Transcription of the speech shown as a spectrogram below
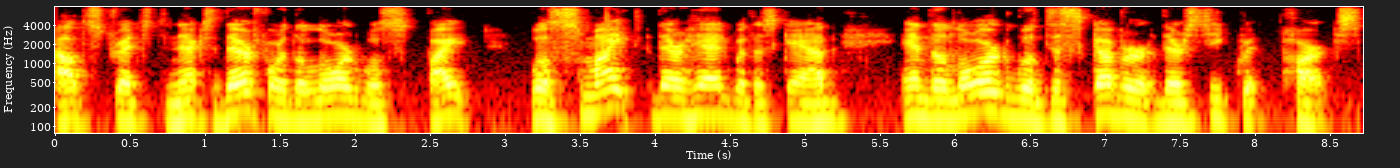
outstretched necks. Therefore, the Lord will spite will smite their head with a scab, and the Lord will discover their secret parts.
